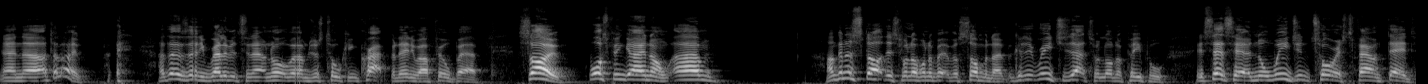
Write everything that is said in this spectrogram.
and uh, I don't know. I don't know if there's any relevance in that or not, but I'm just talking crap. But anyway, I feel better. So, what's been going on? Um, I'm going to start this one off on a bit of a somber note because it reaches out to a lot of people. It says here a Norwegian tourist found dead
